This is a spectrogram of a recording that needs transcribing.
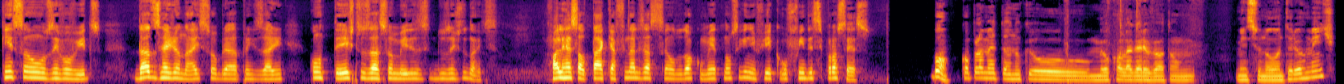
quem são os envolvidos, dados regionais sobre a aprendizagem, contextos às famílias dos estudantes. Vale ressaltar que a finalização do documento não significa o fim desse processo. Bom, complementando o que o meu colega Erivelton mencionou anteriormente,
